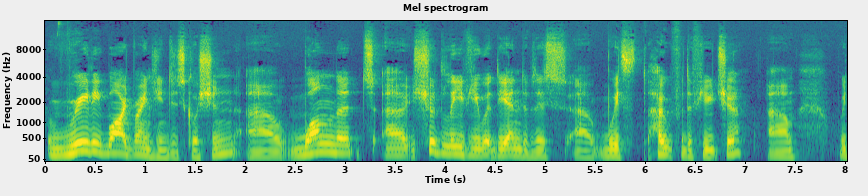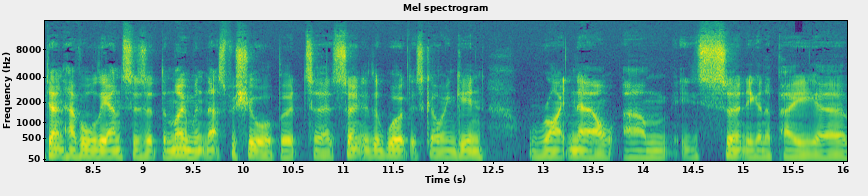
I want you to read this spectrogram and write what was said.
really wide-ranging discussion. Uh, one that uh, should leave you at the end of this uh, with hope for the future. Um, we don't have all the answers at the moment, that's for sure, but uh, certainly the work that's going in right now um, is certainly going to pay uh,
